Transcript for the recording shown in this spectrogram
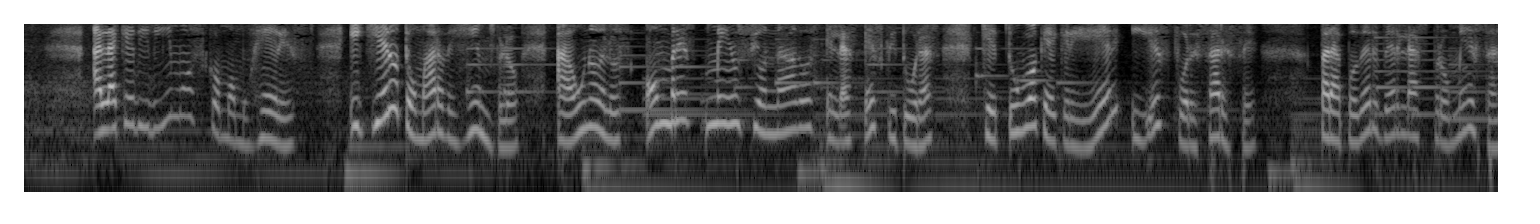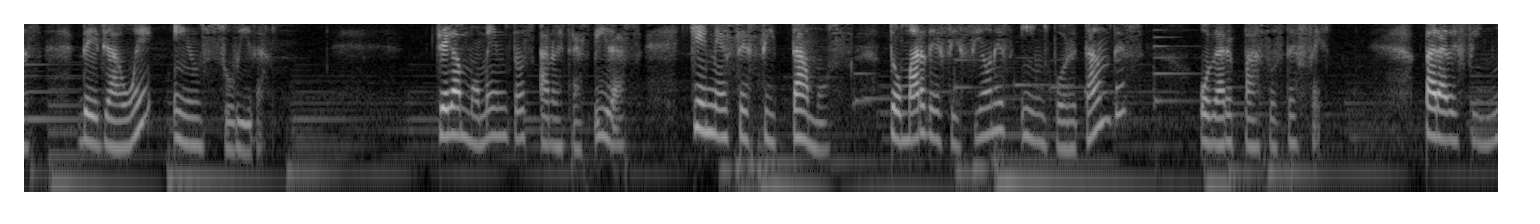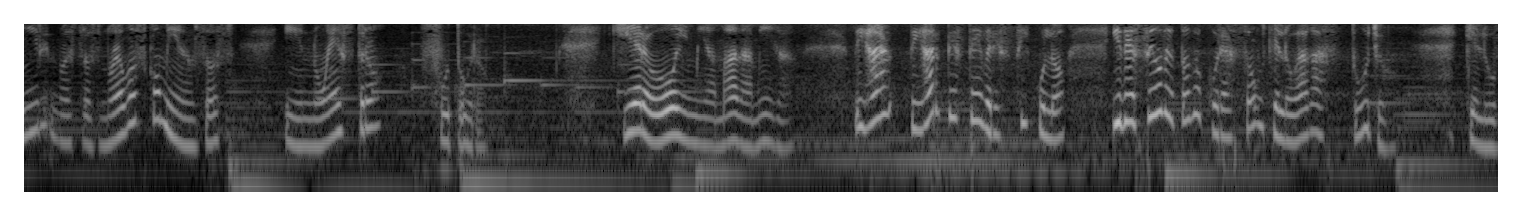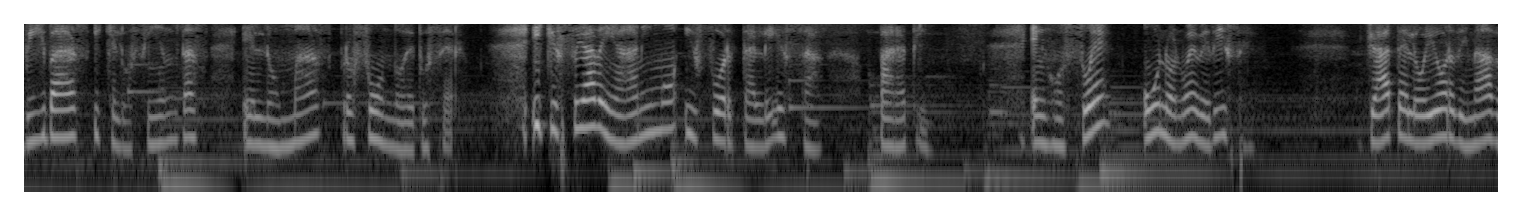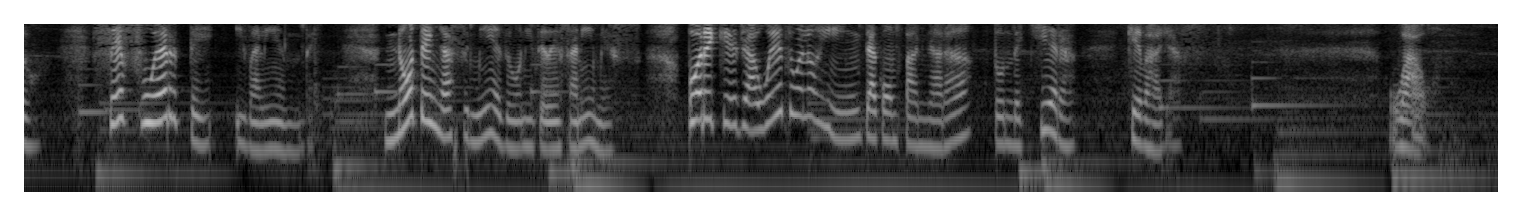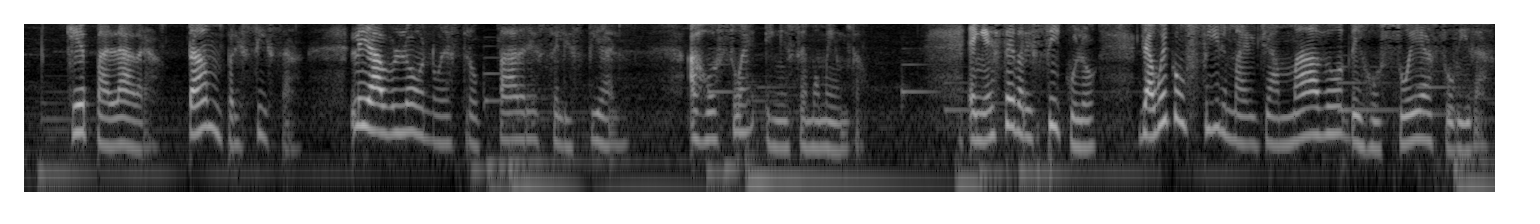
a la que vivimos como mujeres y quiero tomar de ejemplo a uno de los hombres mencionados en las escrituras que tuvo que creer y esforzarse para poder ver las promesas de Yahweh en su vida. Llegan momentos a nuestras vidas que necesitamos tomar decisiones importantes o dar pasos de fe para definir nuestros nuevos comienzos y nuestro futuro. Quiero hoy, mi amada amiga, dejarte este versículo y deseo de todo corazón que lo hagas tuyo, que lo vivas y que lo sientas en lo más profundo de tu ser y que sea de ánimo y fortaleza para ti. En Josué 1.9 dice, ya te lo he ordenado. Sé fuerte y valiente. No tengas miedo ni te desanimes, porque Yahweh tu Elohim te acompañará donde quiera que vayas. ¡Wow! ¡Qué palabra tan precisa le habló nuestro Padre Celestial a Josué en ese momento! En este versículo, Yahweh confirma el llamado de Josué a su vida.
